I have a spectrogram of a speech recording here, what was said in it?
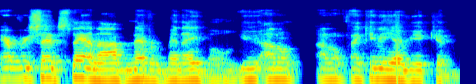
ever since then, I've never been able. You, I don't, I don't think any of you could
